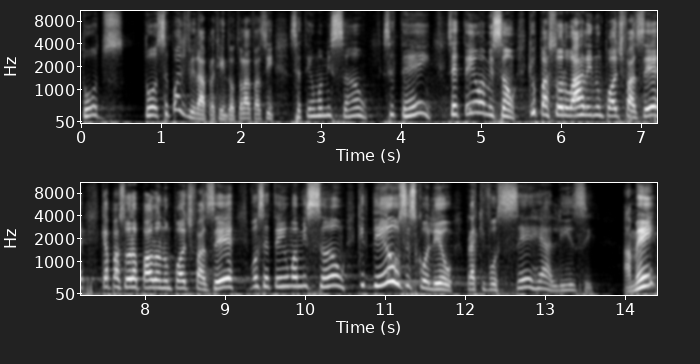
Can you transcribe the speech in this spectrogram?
todos. Todos. Você pode virar para quem está ao outro lado e falar assim: você tem uma missão, você tem, você tem uma missão que o pastor Arley não pode fazer, que a pastora Paula não pode fazer. Você tem uma missão que Deus escolheu para que você realize. Amém?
